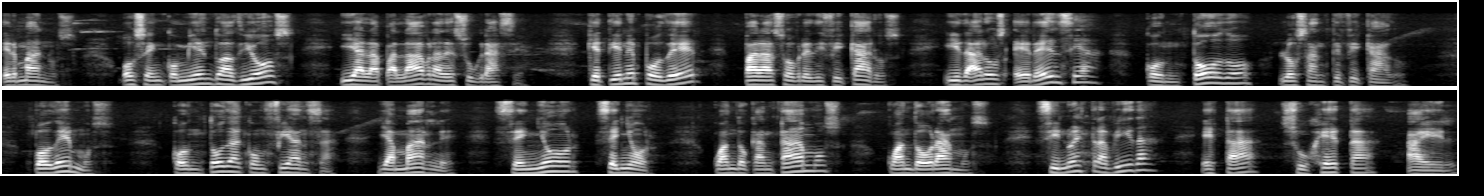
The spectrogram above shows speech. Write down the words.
hermanos, os encomiendo a Dios y a la palabra de su gracia, que tiene poder para sobreedificaros y daros herencia con todo lo santificado. Podemos con toda confianza llamarle Señor, Señor, cuando cantamos, cuando oramos, si nuestra vida está sujeta a Él.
